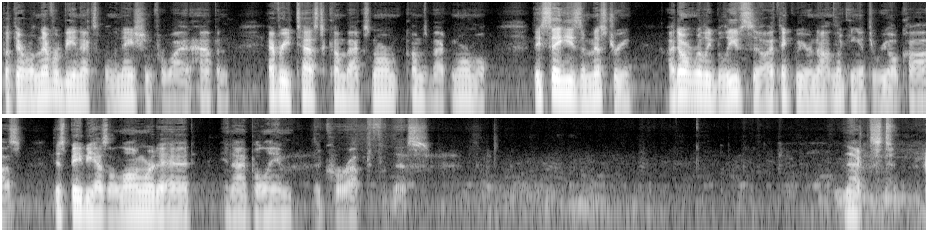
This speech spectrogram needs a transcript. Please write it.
but there will never be an explanation for why it happened. Every test come norm, comes back normal. They say he's a mystery. I don't really believe so. I think we are not looking at the real cause. This baby has a long road ahead, and I blame the corrupt for this. Next.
